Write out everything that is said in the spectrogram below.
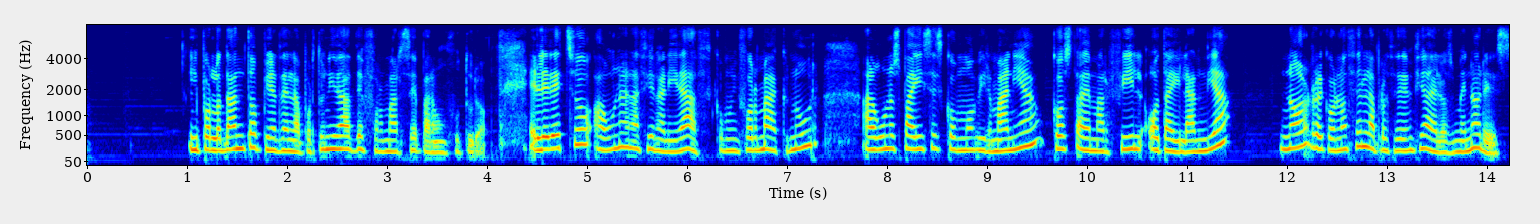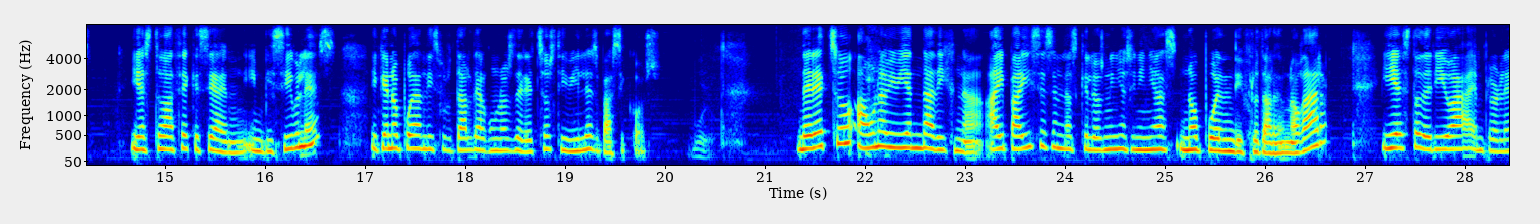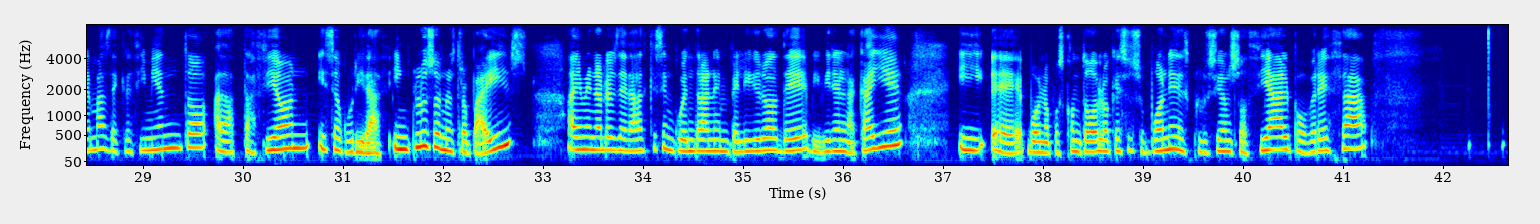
y por lo tanto pierden la oportunidad de formarse para un futuro. El derecho a una nacionalidad, como informa ACNUR, algunos países como Birmania, Costa de Marfil o Tailandia no reconocen la procedencia de los menores y esto hace que sean invisibles y que no puedan disfrutar de algunos derechos civiles básicos. Derecho a una vivienda digna. Hay países en los que los niños y niñas no pueden disfrutar de un hogar y esto deriva en problemas de crecimiento, adaptación y seguridad. Incluso en nuestro país hay menores de edad que se encuentran en peligro de vivir en la calle y, eh, bueno, pues con todo lo que eso supone exclusión social, pobreza.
